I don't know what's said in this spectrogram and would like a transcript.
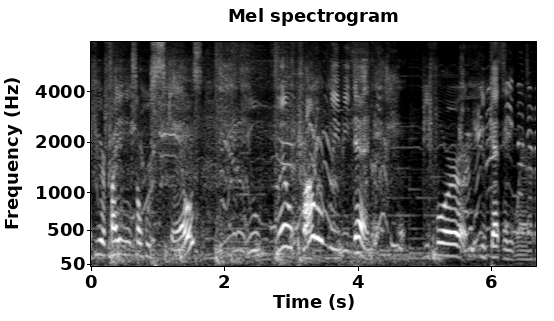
if you were fighting someone who scales, you will probably be dead before you get anywhere.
